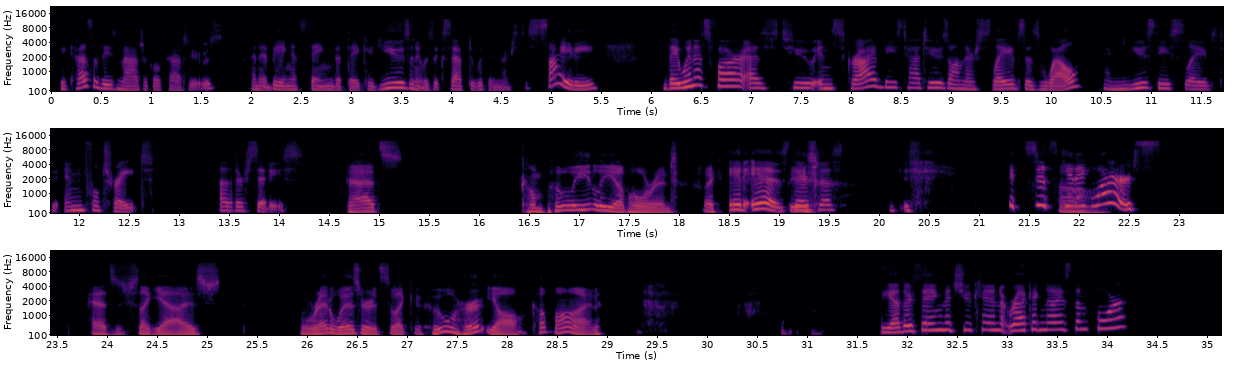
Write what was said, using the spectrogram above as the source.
Because of these magical tattoos and it being a thing that they could use and it was accepted within their society, they went as far as to inscribe these tattoos on their slaves as well and use these slaves to infiltrate other cities. That's completely abhorrent. Like It is. They're just it's just getting Oh. worse. yeah, it's just like, yeah, it's red wizards. Like, who hurt y'all? Come on. The other thing that you can recognize them for,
